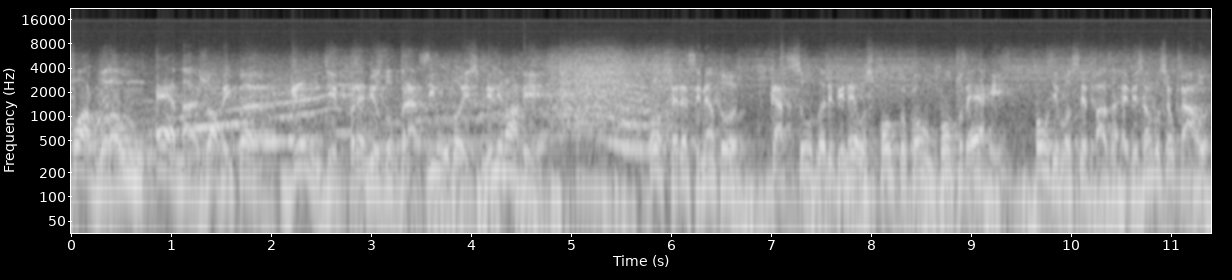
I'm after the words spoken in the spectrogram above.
Fórmula 1 é na Jovem Pan. Grande Prêmio do Brasil 2009. Oferecimento caçuladepneus.com.br, onde você faz a revisão do seu carro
